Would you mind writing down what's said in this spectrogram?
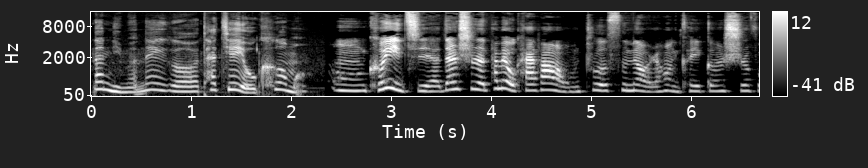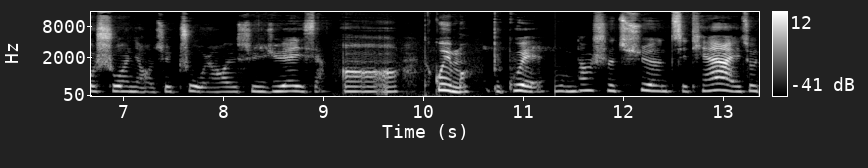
那你们那个他接游客吗？嗯，可以接，但是他没有开发嘛。我们住的寺庙，然后你可以跟师傅说你要去住，然后去约一下。嗯嗯嗯，贵吗？不贵，我们当时去几天啊，也就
